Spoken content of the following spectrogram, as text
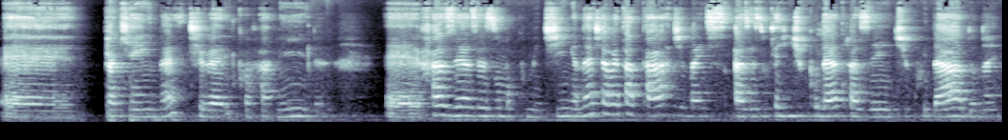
é, para quem, né? Tiver com a família, é, fazer às vezes uma comidinha, né? Já vai estar tarde, mas às vezes o que a gente puder trazer de cuidado, né?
